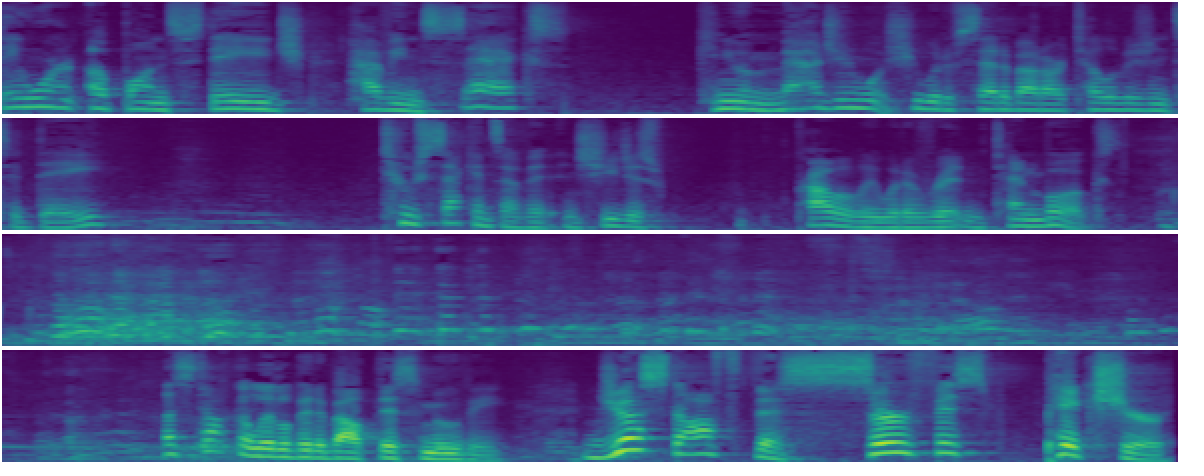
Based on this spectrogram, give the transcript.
They weren't up on stage having sex. Can you imagine what she would have said about our television today? Two seconds of it, and she just probably would have written 10 books. Let's talk a little bit about this movie. Just off the surface picture,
